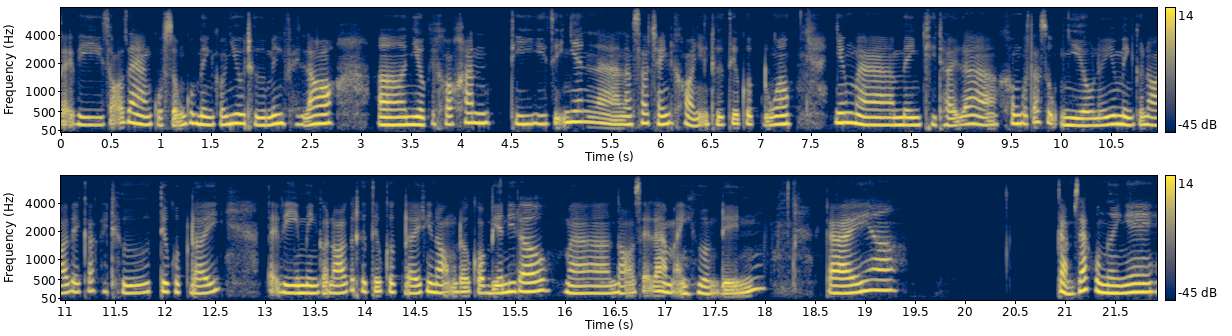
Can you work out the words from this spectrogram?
Tại vì rõ ràng cuộc sống của mình có nhiều thứ mình phải lo, ờ, nhiều cái khó khăn thì dĩ nhiên là làm sao tránh khỏi những thứ tiêu cực, đúng không? Nhưng mà mình chỉ thấy là không có tác dụng nhiều nếu như mình cứ nói về các cái thứ tiêu cực đấy. Tại vì mình có nói các thứ tiêu cực đấy thì nó cũng đâu có biến đi đâu, mà nó sẽ làm ảnh hưởng đến cái, uh, cảm giác của người nghe.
